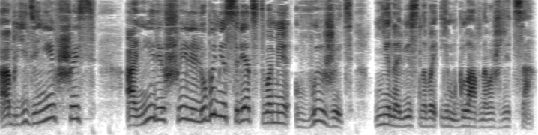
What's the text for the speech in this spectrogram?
Объединившись, они решили любыми средствами выжить ненавистного им главного жреца.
